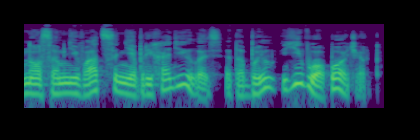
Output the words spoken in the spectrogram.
Но сомневаться не приходилось, это был его почерк.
